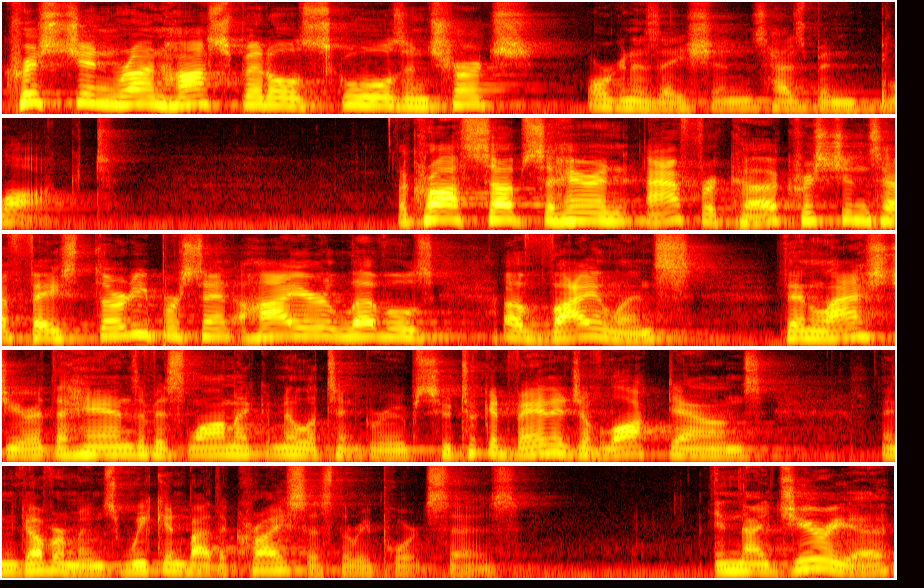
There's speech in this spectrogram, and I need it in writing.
Christian run hospitals, schools, and church organizations has been blocked. Across sub Saharan Africa, Christians have faced 30% higher levels of violence than last year at the hands of Islamic militant groups who took advantage of lockdowns and governments weakened by the crisis, the report says. In Nigeria,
